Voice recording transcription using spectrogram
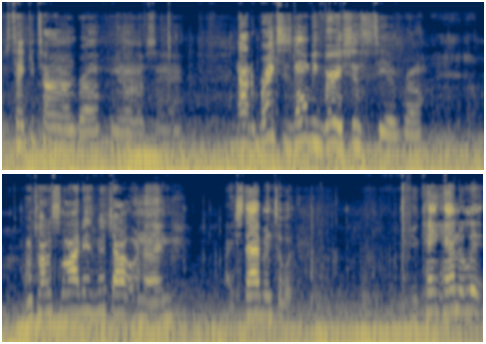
Just take your time, bro. You know what I'm saying? Now the brakes is gonna be very sensitive, bro. Don't try to slide this bitch out or nothing. Like stab into it. Can't handle it,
